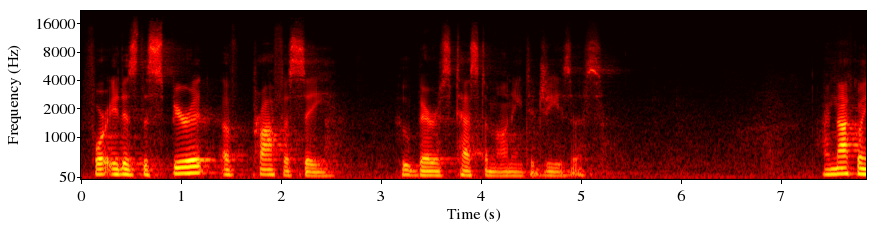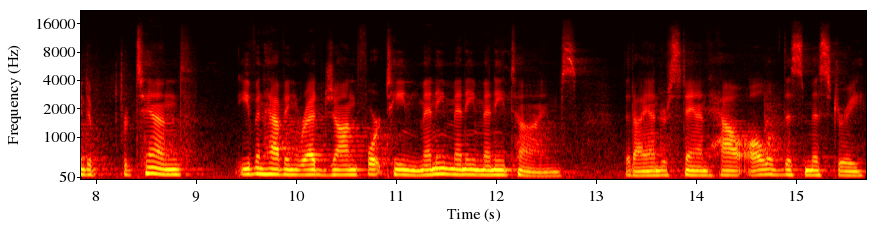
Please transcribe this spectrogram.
for it is the spirit of prophecy who bears testimony to Jesus. I'm not going to pretend, even having read John 14 many, many, many times, that I understand how all of this mystery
